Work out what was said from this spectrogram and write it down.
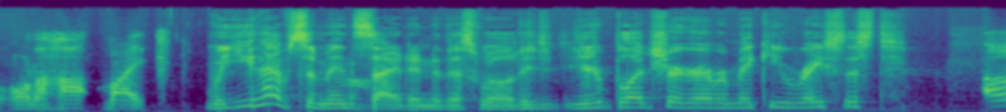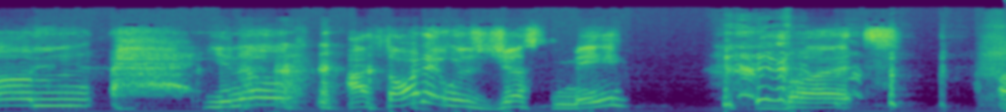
on a hot mic. Well, you have some insight into this, Will. Did your blood sugar ever make you racist? Um, you know, I thought it was just me, but uh,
